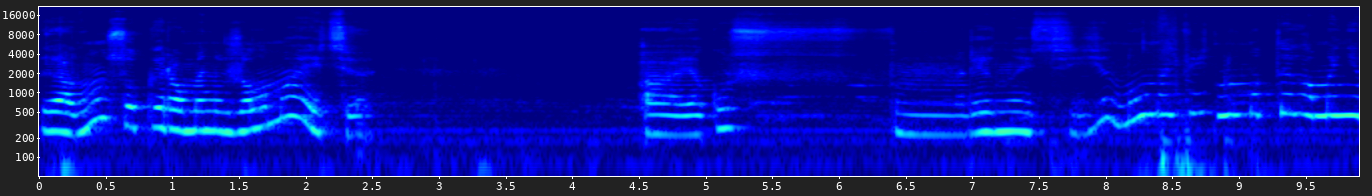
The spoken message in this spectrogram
Так, ну сокира в мене вже ламається. А якось м, різниці. Ну, навіть ну, мотига мені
